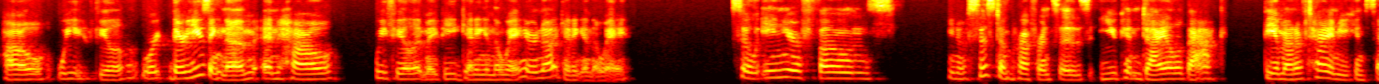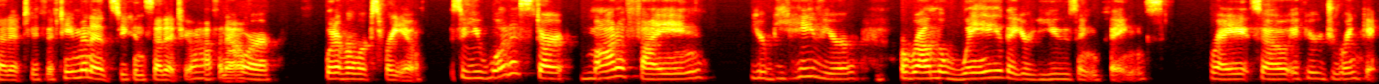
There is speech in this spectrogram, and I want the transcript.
how we feel they're using them and how we feel it might be getting in the way or not getting in the way. So in your phone's, you know, system preferences, you can dial back the amount of time. You can set it to 15 minutes, you can set it to a half an hour, whatever works for you. So you want to start modifying your behavior around the way that you're using things, right? So if you're drinking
